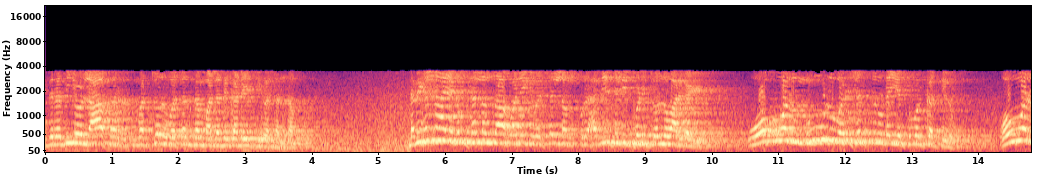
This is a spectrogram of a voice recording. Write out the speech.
இது ரபியுல் ஆகர் மற்றொரு வசந்தம் அல்லது கடைசி வசந்தம். நபிகள் நாயகம் செல்லந்தாக அலைஹி வஸல்லம் ஒரு ஹதீஸில் இப்படி சொல்லுவார்கள். ஒவ்வொரு நூறு வருஷத்தினுடைய துவக்கத்திலும் ஒவ்வொரு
